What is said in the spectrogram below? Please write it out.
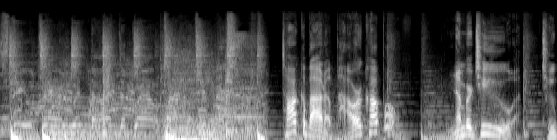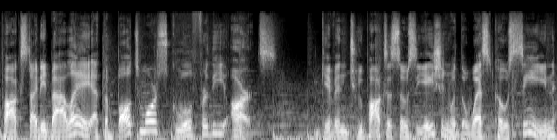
still down with the underground clown. Talk about a power couple? Number 2. Tupac studied ballet at the Baltimore School for the Arts. Given Tupac's association with the West Coast scene,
